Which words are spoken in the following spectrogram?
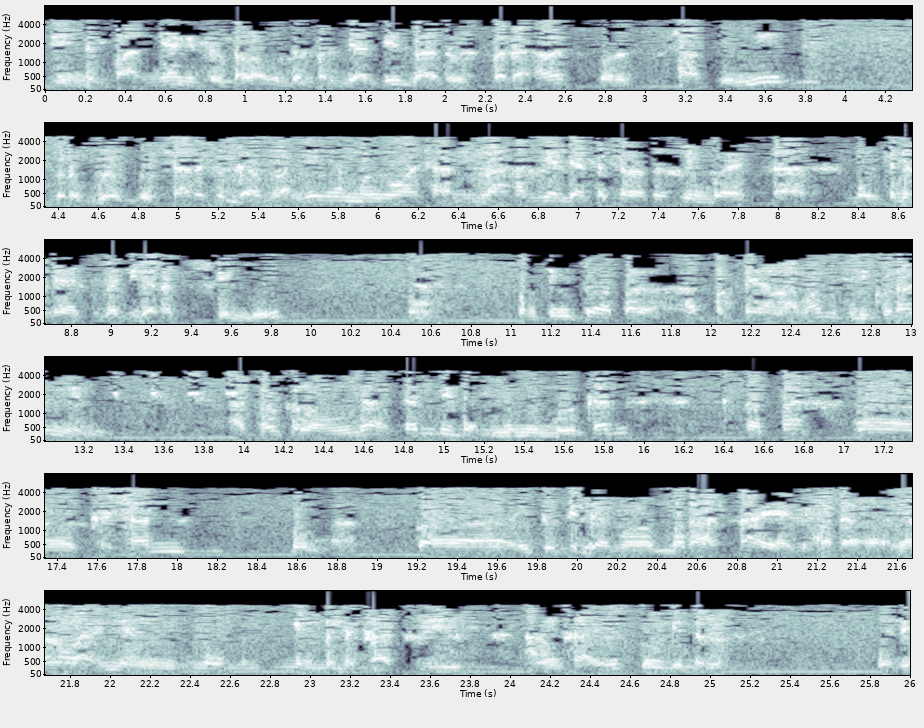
di depannya gitu kalau udah terjadi baru. Padahal saat ini grup-grup besar sudah banyak yang menguasai lahannya di atas 100 ribu hektar. Mungkin ada yang sudah 300 ribu. Nah, seperti itu apa, apakah yang lama mesti dikurangin? Atau kalau enggak kan tidak menimbulkan apa eh, kesan eh, itu tidak mau merasa ya kepada yang lain yang ingin mendekati angka itu gitu loh. Jadi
